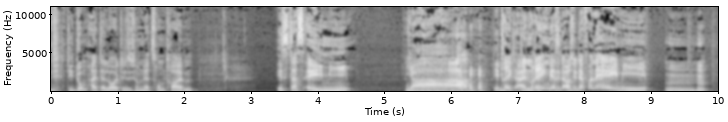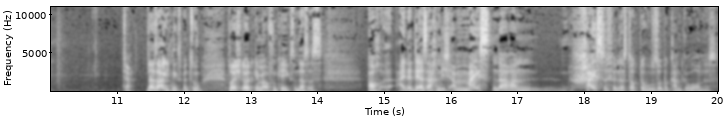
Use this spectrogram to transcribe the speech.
die, die Dummheit der Leute, die sich im Netz rumtreiben. Ist das Amy? Ja. Die trägt einen Ring, der sieht aus wie der von Amy. Mhm. Tja, da sage ich nichts mehr zu. Solche Leute gehen mir auf den Keks. Und das ist auch eine der Sachen, die ich am meisten daran scheiße finde, dass Doctor Who so bekannt geworden ist.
